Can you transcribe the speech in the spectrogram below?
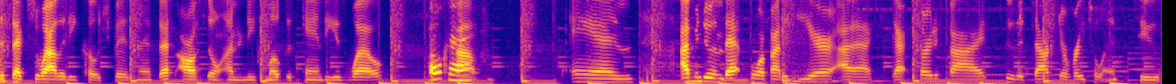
the sexuality coach business. That's also underneath Mocha's Candy as well. Okay. Um, and I've been doing that for about a year. I got certified through the Dr. Rachel Institute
